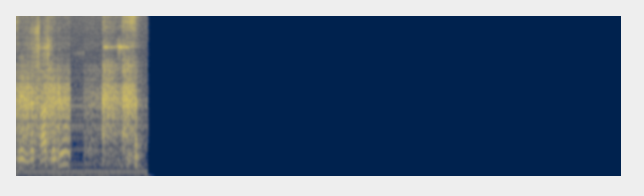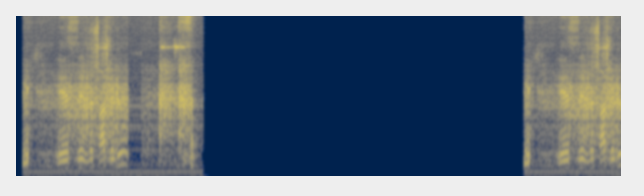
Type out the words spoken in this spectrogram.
seja rápido. E seja rápido. E seja rápido.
